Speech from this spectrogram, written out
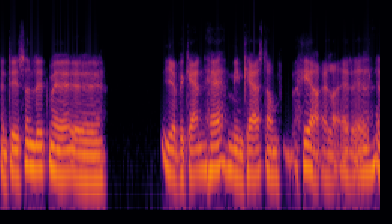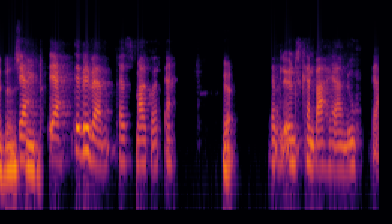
men det er sådan lidt med, øh, jeg vil gerne have min kæreste om her, eller er det, er det en ja, stil? Ja, det vil være passe meget godt, ja. ja. Jeg vil ønske, han var her nu, ja.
